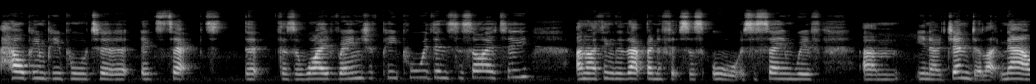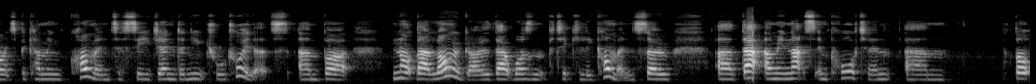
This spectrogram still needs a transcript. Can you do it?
helping people to accept that there's a wide range of people within society, and I think that that benefits us all. It's the same with, um, you know, gender. Like now, it's becoming common to see gender-neutral toilets, um, but not that long ago, that wasn't particularly common. So uh, that I mean, that's important. Um, but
